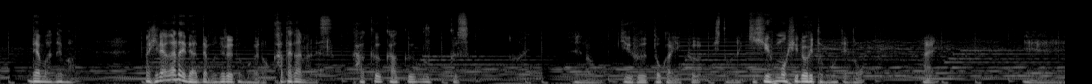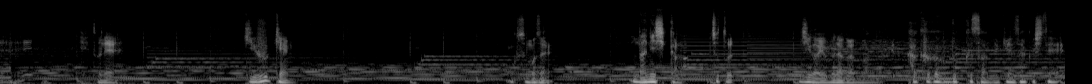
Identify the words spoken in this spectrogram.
でばでば。まあ、ひらがなでやっても出ると思うけど、カタカナです。カクカクブックス。はい。あの、岐阜とか行く人ね、岐阜も広いと思うけど、はい。えー、えっとね、岐阜県、すいません。何しか、ちょっと字が読めなかったんで、カクカクブックスさんで検索して、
